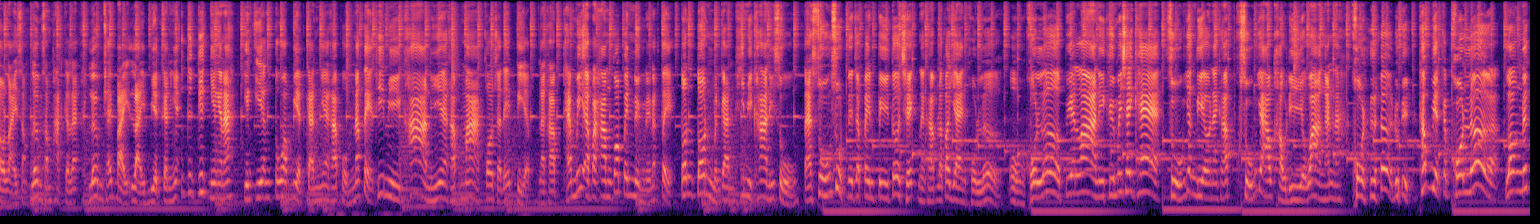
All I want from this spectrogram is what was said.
ต่อไหลเริ่มสัมผัสกันแล้วเริ่มใช้ใบไหลเบียดกันเงี้ยกึกๆอย่างเงี้ยนะเอียงๆตัวเบียดกันเงี้ยครับผมนักเตะที่มีค่านี้นะครับมากก็จะได้เปรียบนะครับแทมมี่อับราฮัมก็เป็นหนึ่งในนักเตะต้นๆเหมือนกันที่มีค่านี้สูง แต่สูงสุดเนี่ยจะเป็นปีเตอร์เช็คนะครับแล้วก็แยนโคลเลอร์โอ้โคลเลอร์เปียล่านี่คือไม่ใช่แค่สูงอย่างเดียวนะครับสูงยาวเข่าดีว่างั้นนะโคลเลอร์ดูดิถ้าเบียดกับโคลเลอร์ลองนึก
